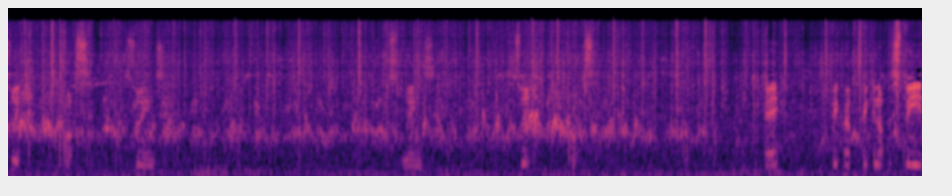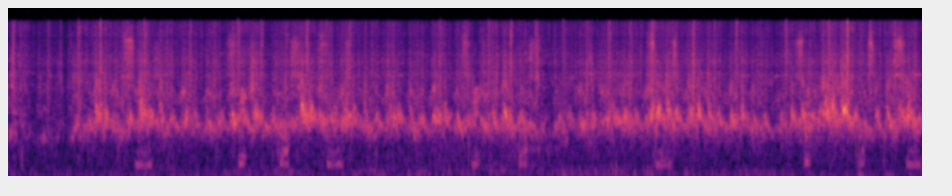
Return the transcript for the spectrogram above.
switch, cross, swings, swings, switch, cross. Okay, pick up, picking up the speed, swings, switch, cross, swings, switch, cross, swings, switch, cross, swings,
